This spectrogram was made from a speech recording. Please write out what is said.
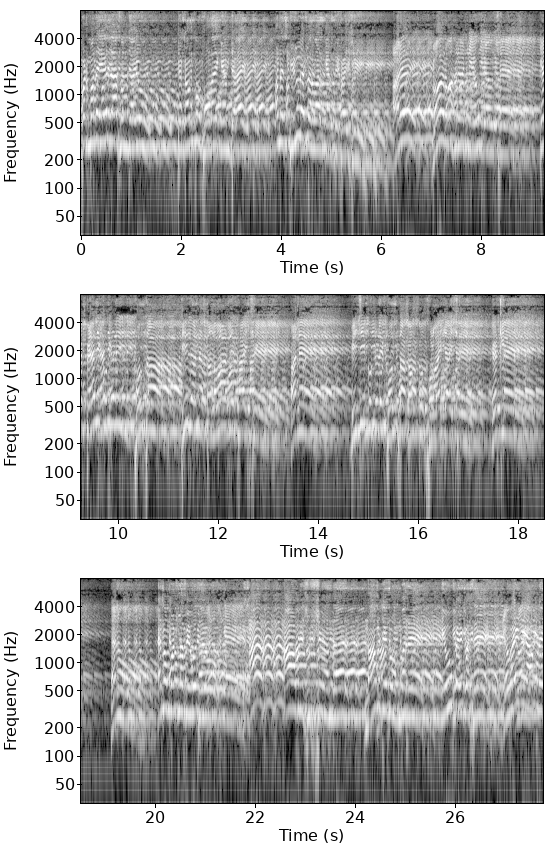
પણ મને એ ના સમજાયું કે કંકુ ફોળાય કેમ જાય અને તીરને તલવાર કેમ દેખાય છે? અરે ગૌર મહારાજ એવું કેવું છે કે પહેલી કુંડળી ખોલતા અને તલવાર દેખાય છે અને બીજી કુંડળી ખોલતા કંકુ ફોળાઈ જાય છે. એટલે એનો એનો મતલબ એવો થયો કે આ આ આપણી સૃષ્ટિ અંદર નામ જેનું અમર રહે એવું કંઈક હશે એવું કંઈ નહીં આપણે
